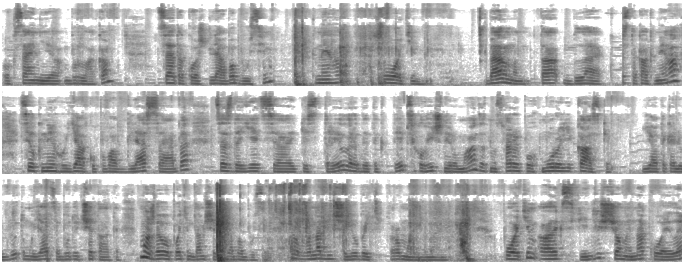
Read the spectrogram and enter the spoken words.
Оксенія Бурлака. Це також для бабусі книга. Потім Белман та Блек. Така книга. Цю книгу я купував для себе. Це, здається, якийсь трилер, детектив, психологічний роман з атмосферою похмурої казки. Я таке люблю, тому я це буду читати. Можливо, потім дам ще для бабусі. Ну, вона більше любить романи в мене. Потім Алекс Фінлі, що ми накоїли.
